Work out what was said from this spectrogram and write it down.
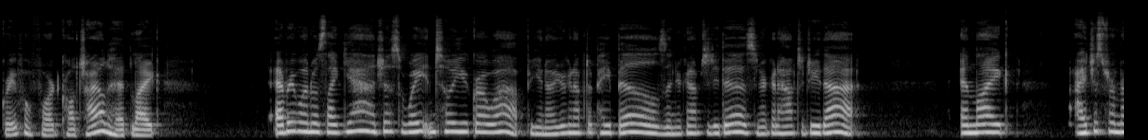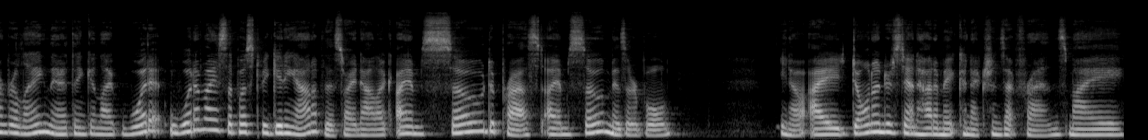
grateful for called childhood. Like, everyone was like, yeah, just wait until you grow up. You know, you're gonna have to pay bills and you're gonna have to do this and you're gonna have to do that. And like, I just remember laying there thinking like what what am I supposed to be getting out of this right now? Like I am so depressed, I am so miserable. You know, I don't understand how to make connections at friends. My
